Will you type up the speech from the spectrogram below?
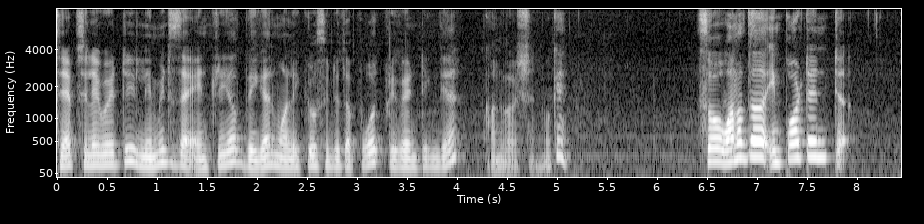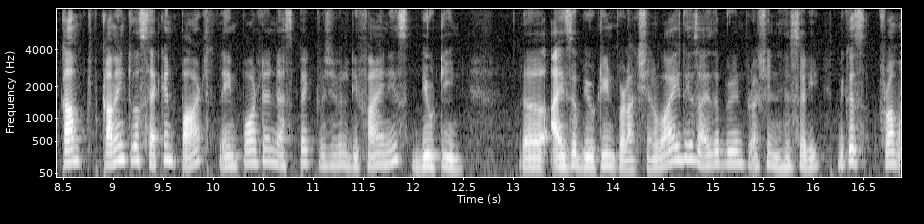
Shape selectivity limits the entry of bigger molecules into the pore preventing their conversion. Okay. So, one of the important com coming to the second part the important aspect which we will define is butene the isobutene production. Why this isobutene production necessary? Because from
